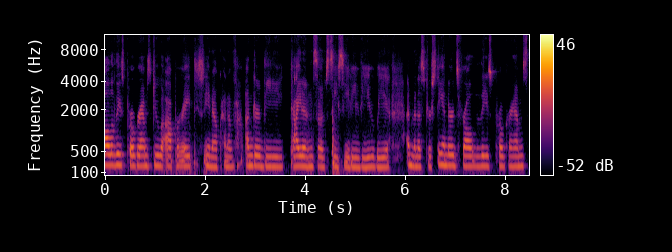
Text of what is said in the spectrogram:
all of these programs do operate, you know, kind of under the guidance of CCADV. We administer standards for all of these programs,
